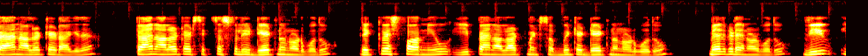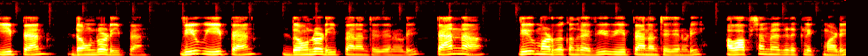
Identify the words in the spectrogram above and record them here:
PAN allotted ಆಗಿದೆ ಪ್ಯಾನ್ ಅಲಾಟೆಡ್ ಸಕ್ಸಸ್ಫುಲಿ ಡೇಟ್ನು ನೋಡ್ಬೋದು request for new e PAN allotment submitted ಡೇಟ್ನು ನೋಡ್ಬೋದು. ಮೇಲ್ಗಡೆ ನೋಡ್ಬೋದು view e PAN download e PAN view e PAN download e PAN ಅಂತ ಇದೆ ನೋಡಿ. ಪ್ಯಾನ್ನ ವ್ಯೂ ಮಾಡಬೇಕಂದ್ರೆ ವ್ಯೂ ಇ ಪ್ಯಾನ್ ಅಂತ ಇದೆ ನೋಡಿ. ಆ ಆಪ್ಷನ್ ಮೇಲ್ಗಡೆ ಕ್ಲಿಕ್ ಮಾಡಿ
